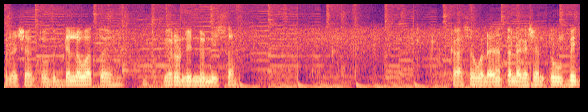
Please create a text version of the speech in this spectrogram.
Wala siyang tubig, dalawa to eh. Meron din doon isa. Kaso wala na talaga siyang tubig.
